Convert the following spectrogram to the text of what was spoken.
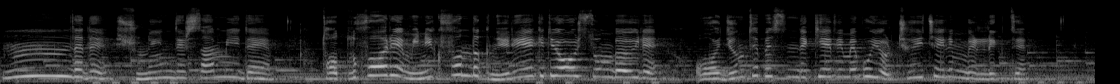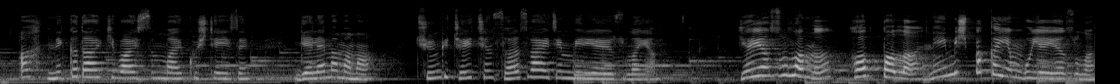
Hmm dedi şunu indirsem miydi? Tatlı fare minik fındık nereye gidiyorsun böyle? Ağacın tepesindeki evime buyur çay içelim birlikte. Ah ne kadar kibarsın baykuş teyze. Gelemem ama. Çünkü çay için söz verdim bir yayazulaya. Yayazula mı? Hoppala. Neymiş bakayım bu yayazula?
